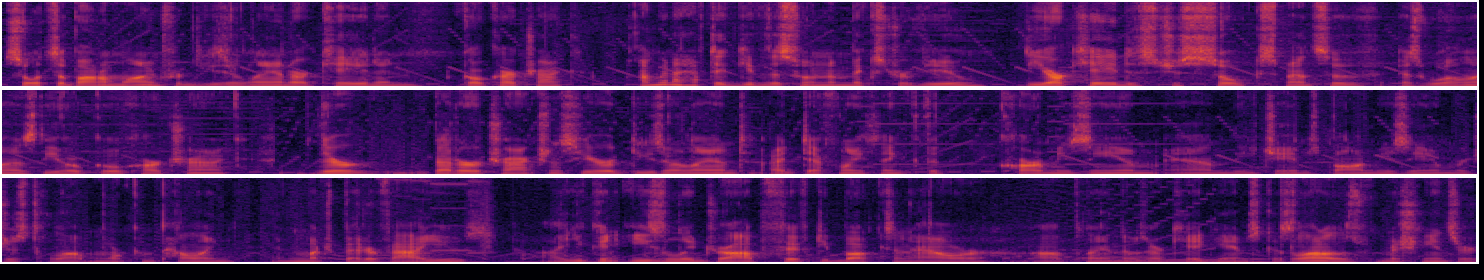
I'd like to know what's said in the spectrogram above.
So what's the bottom line for Dezerland Arcade and go-kart track? I'm going to have to give this one a mixed review. The arcade is just so expensive, as well as the go-kart track. There are better attractions here at Dezerland. I definitely think the Car Museum and the James Bond Museum are just a lot more compelling and much better values. Uh, you can easily drop 50 bucks an hour uh, playing those arcade games because a lot of those machines are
